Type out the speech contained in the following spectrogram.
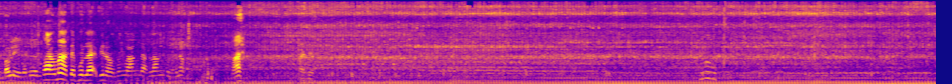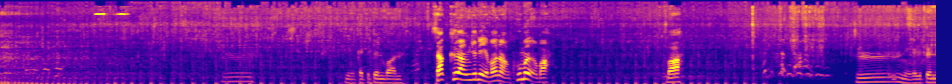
งเบาเหล่ก็เดินทางมาแต่พุ่นแหละพี่น้องทั้งหล่างด้านหล่างพุ่นแหละเนาะไปไปเนี่ย อืมนี่ก็จะ เป็นบอลซักเครื่องอยู่นี่บ่น้องคู่มือบ่บ่อืมนี่ก็จะเป็น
